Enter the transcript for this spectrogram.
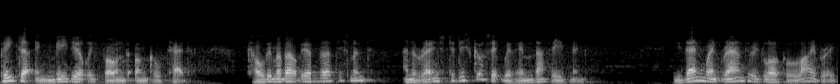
Peter immediately phoned Uncle Ted, told him about the advertisement, and arranged to discuss it with him that evening. He then went round to his local library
